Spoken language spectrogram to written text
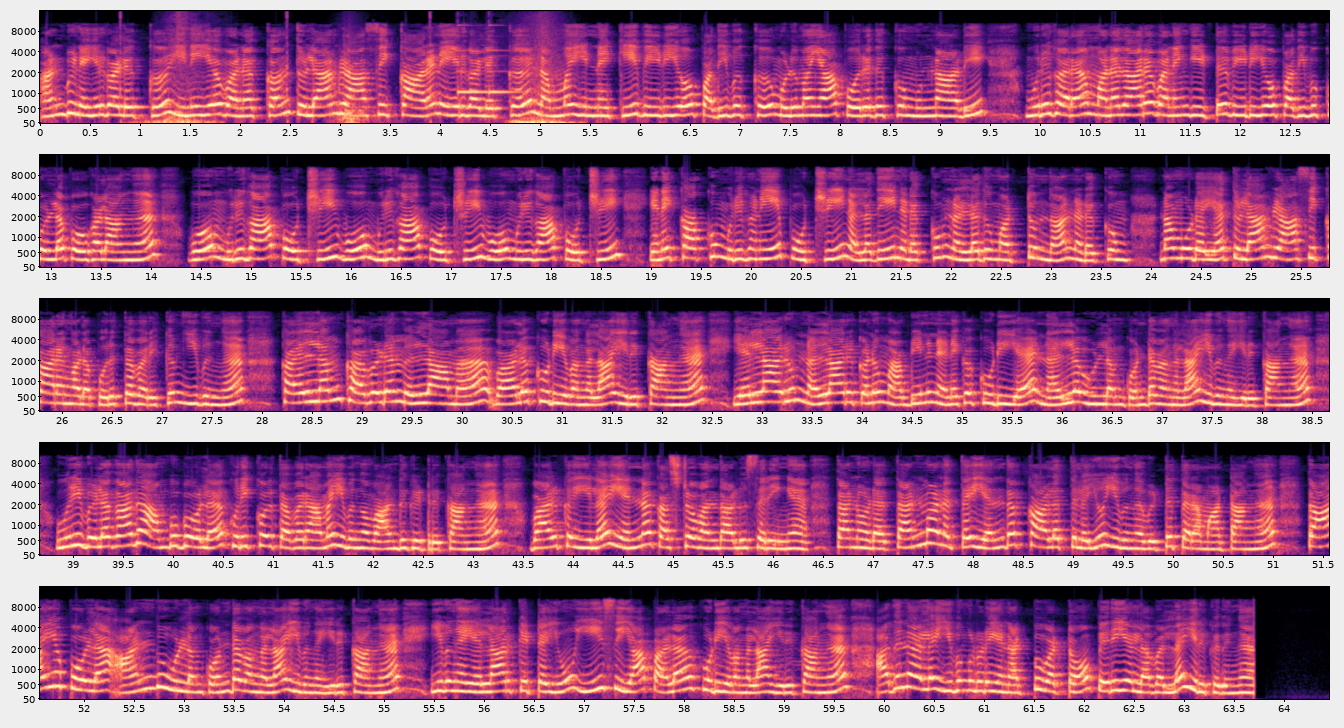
அன்பு நேயர்களுக்கு இனிய வணக்கம். துலாம் ராசிக்கார நேயர்களுக்கு நம்ம இன்னைக்கு வீடியோ பதிவுக்கு முழுமையாக போகிறதுக்கு முன்னாடி முருகரை மனதார வணங்கிட்டு வீடியோ பதிவுக்குள்ளே போகலாங்க. ஓ முருகா போற்றி ஓ முருகா போற்றி ஓ முருகா போற்றி. என்னை காக்கும் முருகனே போற்றி. நல்லதே நடக்கும் நல்லது மட்டும்தான் நடக்கும். நம்முடைய துலாம் ராசிக்காரங்களை பொறுத்த வரைக்கும் இவங்க கள்ளம் கபடம் இல்லாமல் வாழக்கூடியவங்களா இருக்காங்க. எல்லாரும் நல்லா இருக்கணும் அப்படின்னு நினைக்கக்கூடிய நல்ல உள்ளம் கொண்டவங்களாம் இவங்க இருக்காங்க. உரி விலகாத அம்பு போல குறிக்கோள் தவறாமல் இவங்க வாழ்ந்துக்கிட்டு இருக்காங்க. வாழ்க்கையில் என்ன கஷ்டம் வந்தாலும் சரிங்க. தன்னோட தன்மானத்தை எந்த காலத்திலையும் இவங்க விட்டு தர மாட்டாங்க. தாயை போல அன்பு உள்ளம் கொண்டவங்களாம் இவங்க இருக்காங்க. இவங்க எல்லார்கிட்டையும் ஈஸியாக பழகக்கூடியவங்களாம் இருக்காங்க. அதனால இவங்களுடைய நட்பு வட்டம் பெரிய லெவல்ல இருக்குதுங்க.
